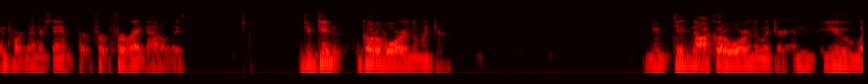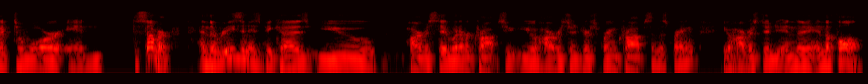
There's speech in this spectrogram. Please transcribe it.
important to understand for, for for right now at least. You didn't go to war in the winter you did not go to war in the winter and you went to war in the summer. And the reason is because you harvested whatever crops you, you harvested your spring crops in the spring, you harvested in the in the fall.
